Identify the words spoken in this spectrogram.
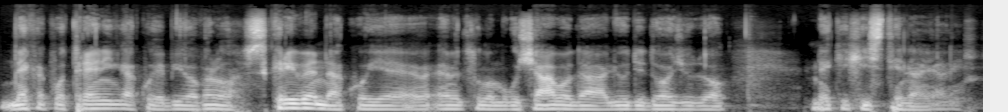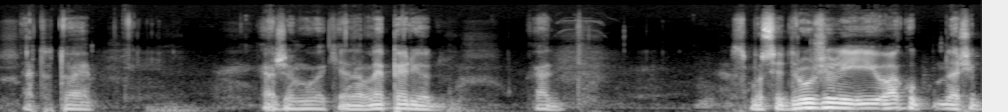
nekakvo treninga koji je bio vrlo skriven, a koji je eventualno omogućavao da ljudi dođu do nekih istina, jeli. Eto, to je, kažem, uvek jedan lep period kad smo se družili i ovako, znači,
